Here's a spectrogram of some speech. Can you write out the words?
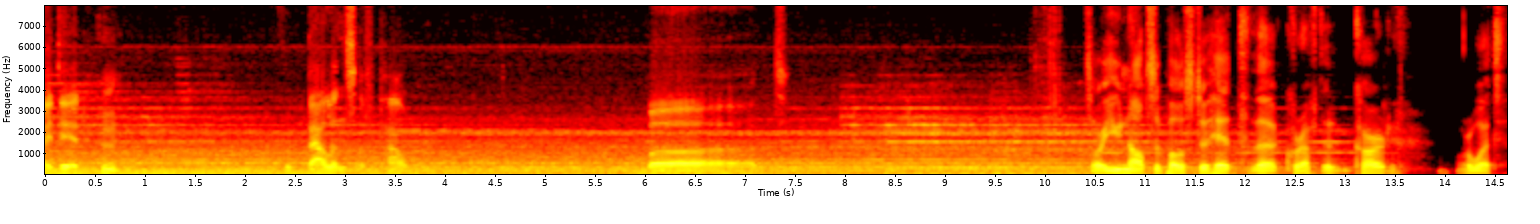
I did. Hmm. For balance of power. But So are you not supposed to hit the corrupted card? Or what?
